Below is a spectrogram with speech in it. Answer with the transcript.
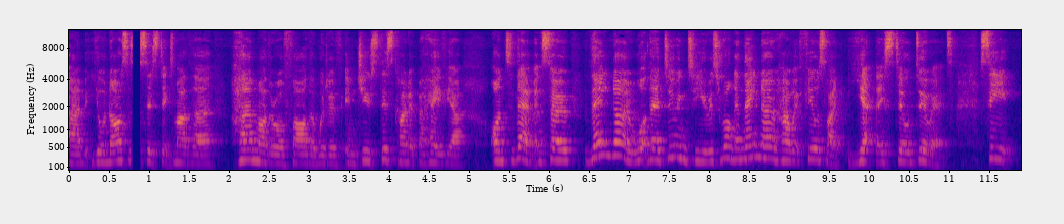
Um, your narcissistic mother, her mother or father would have induced this kind of behavior onto them. And so they know what they're doing to you is wrong and they know how it feels like, yet they still do it. See,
